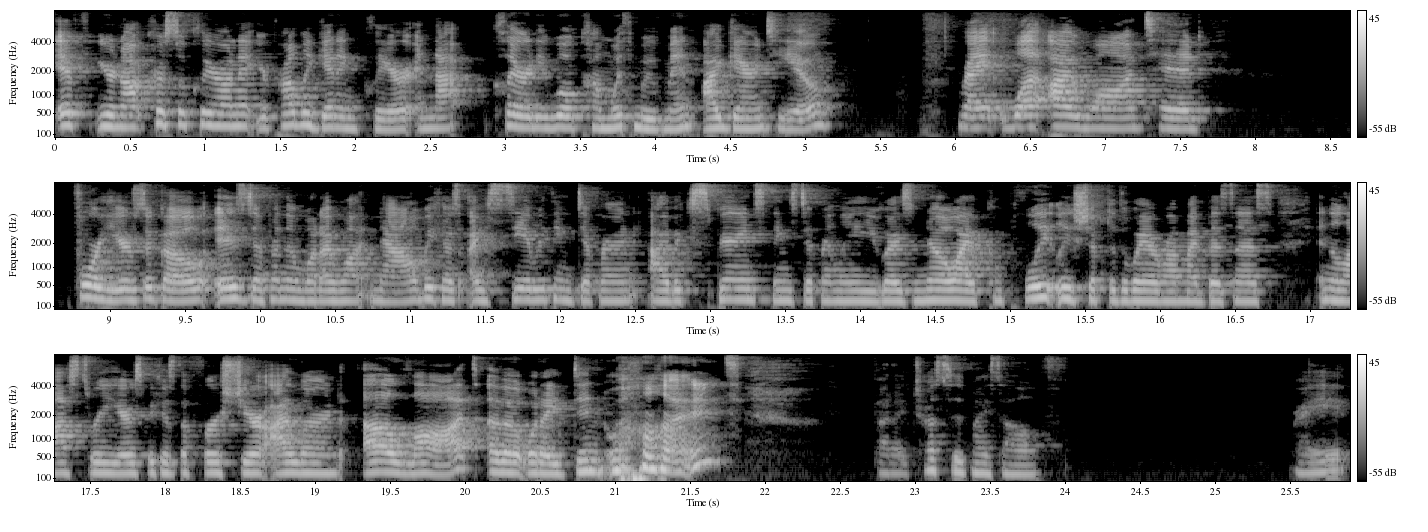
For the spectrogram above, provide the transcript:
If you're not crystal clear on it you're probably getting clear and that clarity will come with movement i guarantee you right what i wanted four years ago is different than what I want now because I see everything different. I've experienced things differently. You guys know I've completely shifted the way I run my business in the last three years because the first year I learned a lot about what I didn't want, but I trusted myself. Right.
